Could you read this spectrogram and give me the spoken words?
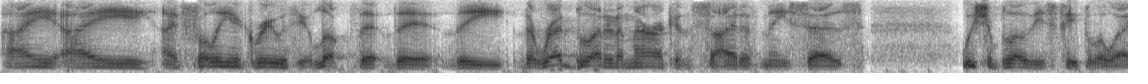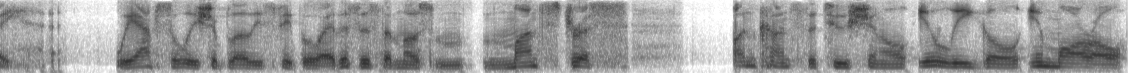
I I I fully agree with you. Look, the the the the red-blooded American side of me says we should blow these people away. We absolutely should blow these people away. This is the most m- monstrous unconstitutional, illegal, immoral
